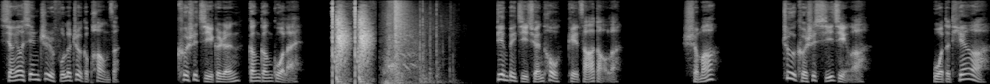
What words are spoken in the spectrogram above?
想要先制服了这个胖子。可是几个人刚刚过来，便被几拳头给砸倒了。什么？这可是袭警啊！我的天啊！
